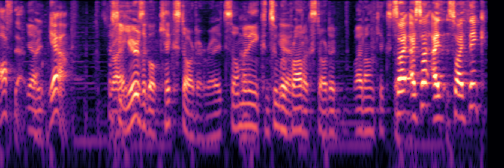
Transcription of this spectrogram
off that, Yeah. right? yeah Especially right? years ago, Kickstarter, right? So many consumer Yeah. products started right on Kickstarter. So I, I, saw- I so I think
